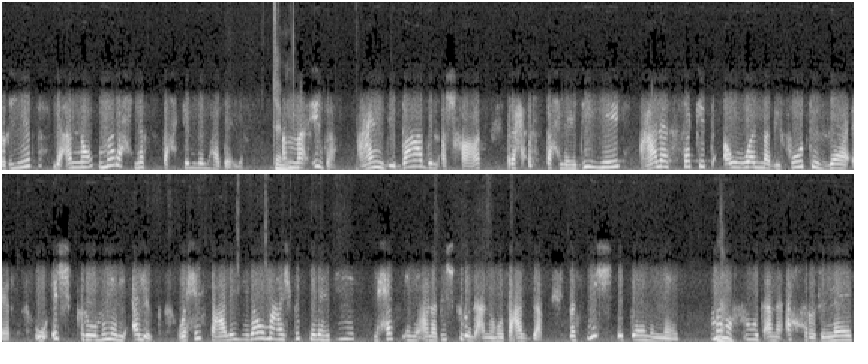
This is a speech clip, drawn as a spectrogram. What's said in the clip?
صغير لأنه ما رح نفتح كل الهدايا جميل. أما إذا عندي بعض الأشخاص رح أفتح الهدية على السكت أول ما بفوت الزائر واشكره من القلب ويحس علي لو ما عجبتني الهديه يحس إني أنا بشكره لأنه هو تعذب. بس مش قدام الناس ما نعم. مفروض أنا احرج الناس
